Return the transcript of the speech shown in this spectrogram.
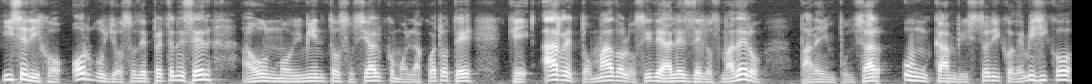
y se dijo orgulloso de pertenecer a un movimiento social como la 4T que ha retomado los ideales de los Madero para impulsar un cambio histórico de México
